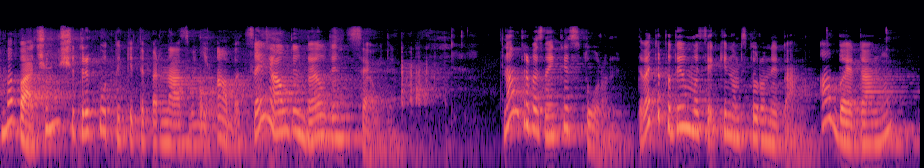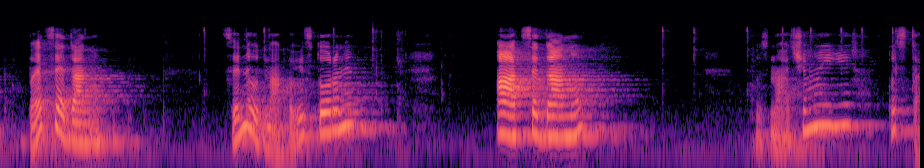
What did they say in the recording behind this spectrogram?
ми бачимо, що трикутники тепер названі А, С, А1, Б1, С1. Нам треба знайти сторони. Давайте подивимося, які нам сторони дано. А, Б дано, Б, С дано. Це не однакові сторони. А це дано. Позначимо її ось так.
